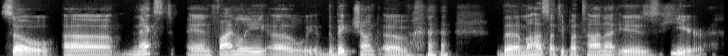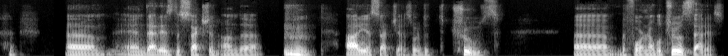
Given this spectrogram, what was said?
so uh, next and finally, uh, we, the big chunk of the Mahasatipatthana is here. Um, and that is the section on the Arya Satyas or the truths, uh, the Four Noble Truths, that is.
